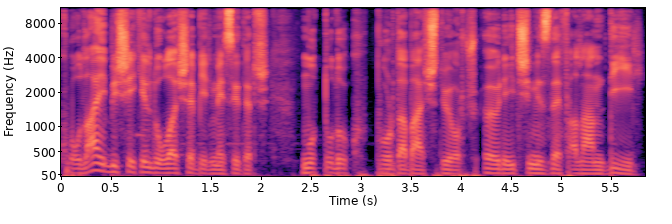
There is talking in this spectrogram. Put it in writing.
kolay bir şekilde ulaşabilmesidir. Mutluluk burada başlıyor. Öyle içimizde falan değil.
